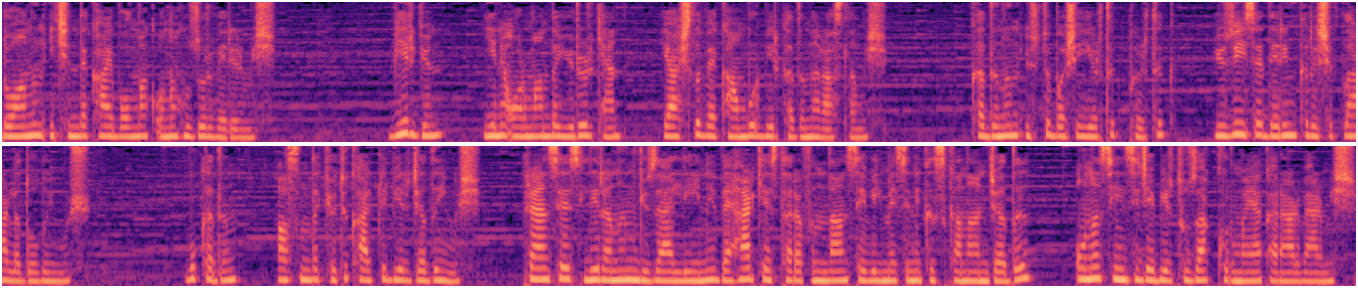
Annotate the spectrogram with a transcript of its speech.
doğanın içinde kaybolmak ona huzur verirmiş. Bir gün yine ormanda yürürken yaşlı ve kambur bir kadına rastlamış. Kadının üstü başı yırtık pırtık, yüzü ise derin kırışıklarla doluymuş. Bu kadın aslında kötü kalpli bir cadıymış. Prenses Lira'nın güzelliğini ve herkes tarafından sevilmesini kıskanan cadı, ona sinsice bir tuzak kurmaya karar vermiş.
